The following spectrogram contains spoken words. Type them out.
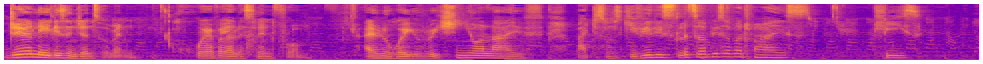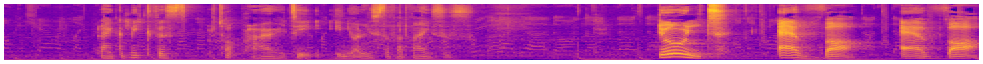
Dear ladies and gentlemen, wherever you're listening from, I don't know where you've reached in your life, but I just want to give you this little piece of advice. Please, like, make this top priority in your list of advices. Don't ever, ever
